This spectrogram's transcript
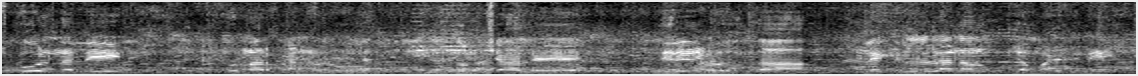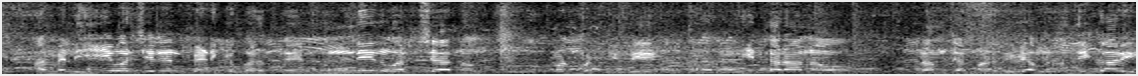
ಸ್ಕೂಲ್ನಲ್ಲಿ ಸೋಲಾರ್ ಪ್ಯಾನಲು ಶೌಚಾಲಯ, ನೀರಿನ ವ್ಯವಸ್ಥೆ ಎಲ್ಲ ನಾನು ಪೂಜೆ ಮಾಡಿದ್ದೀನಿ. ಆಮೇಲೆ ಈ ವರ್ಷ ಏನೇನು ಬೇಡಿಕೆ ಬರುತ್ತೆ, ಮುಂದಿನ ವರ್ಷ ನಾವು ಕೊಟ್ಕೊಂಡು ಬರ್ತೀವಿ. ಈ ಥರ ನಾವು ರಂಜಾನ್ ಮಾಡಿದ್ದೀವಿ. ಆಮೇಲೆ ಅಧಿಕಾರಿ,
